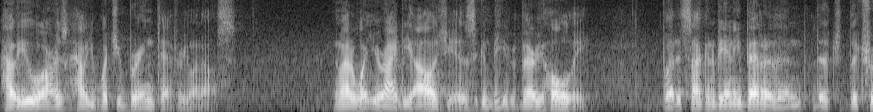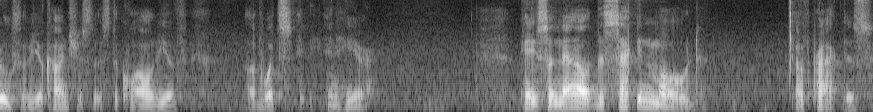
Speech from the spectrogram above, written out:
How you are is how you, what you bring to everyone else. No matter what your ideology is, it can be very holy, but it's not going to be any better than the, the truth of your consciousness, the quality of, of what's in here. Okay, so now the second mode of practice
